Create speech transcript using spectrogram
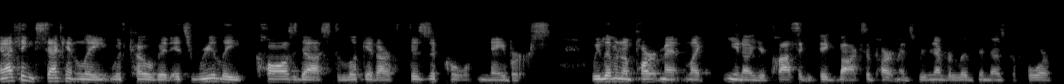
And I think, secondly, with COVID, it's really caused us to look at our physical neighbors. We live in an apartment like, you know, your classic big box apartments. We've never lived in those before.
